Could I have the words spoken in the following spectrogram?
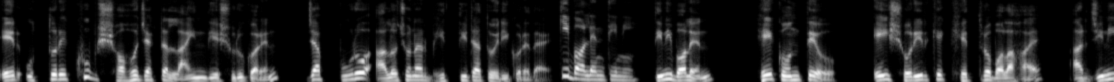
এর উত্তরে খুব সহজ একটা লাইন দিয়ে শুরু করেন যা পুরো আলোচনার ভিত্তিটা তৈরি করে দেয়। কি বলেন তিনি? তিনি বলেন হে কোন্তেও এই শরীরকে ক্ষেত্র বলা হয় আর যিনি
